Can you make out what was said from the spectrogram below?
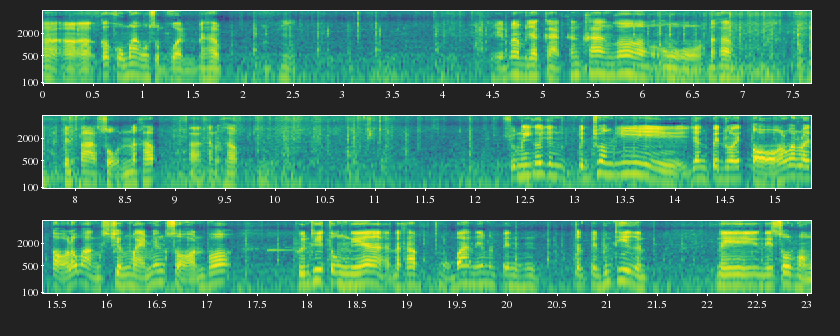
อ่าอ่าก็คงมากพอสมควรนะครับ เห็นว่าบรรยากาศข้างๆ ก็โอ้โหนะครับ เป็นป่าสนนะครับอ่านะครับ ช่วงนี้ก็ยังเป็นช่วงที่ยังเป็นรอยต่อว่ารอยต่อระหว่างเชียงใหม่แม่ฮ่องสอน เพราะพื้นที่ตรงเนี้ยนะครับ หมู่บ้านนี้มันเป็นมันเป็นพื้นที่อื่นในในโซนของ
